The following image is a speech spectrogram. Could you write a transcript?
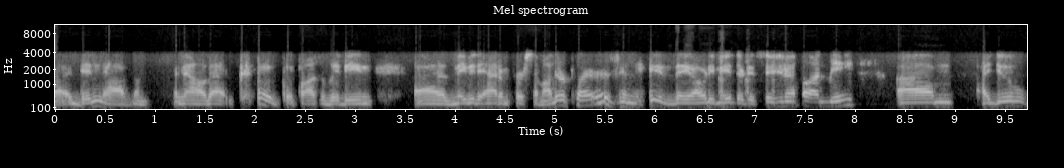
uh, didn't have them. And now that could, could possibly mean uh, maybe they had them for some other players, and they, they already made their decision up on me. Um, I do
